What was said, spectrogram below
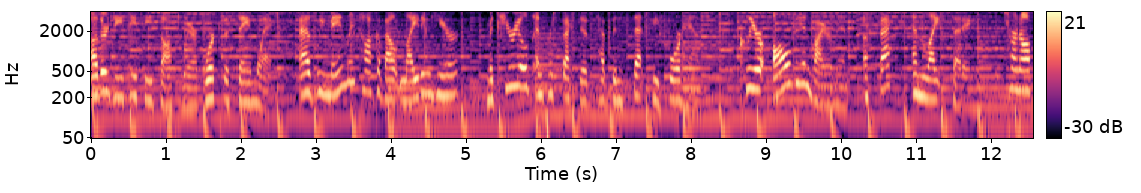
Other DCC software work the same way. As we mainly talk about lighting here, materials and perspectives have been set beforehand. Clear all the environment, effect and light settings. Turn off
